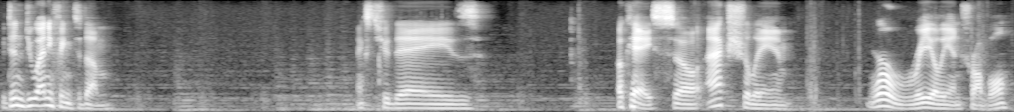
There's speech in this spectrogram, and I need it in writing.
We didn't do anything to them. Next two days... Okay, so actually, we're really in trouble.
